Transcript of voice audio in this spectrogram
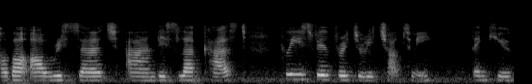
about our research and this labcast, please feel free to reach out to me. Thank you.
